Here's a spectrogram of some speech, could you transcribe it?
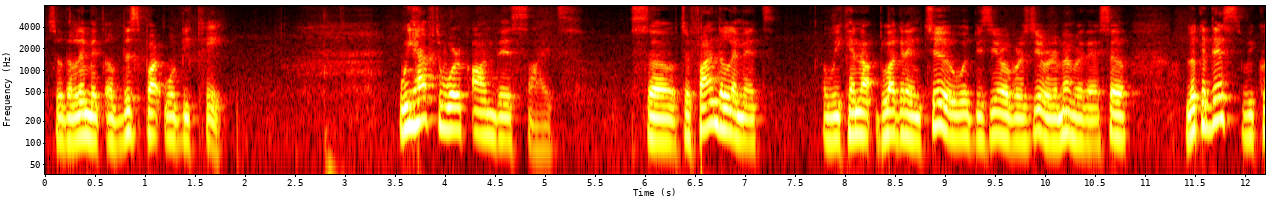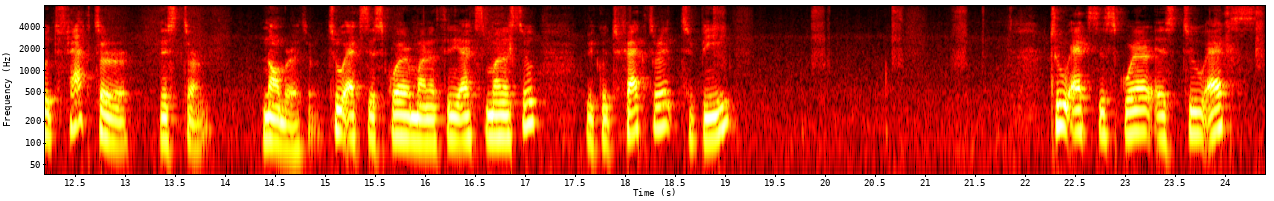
So the limit of this part will be k. We have to work on this side. So to find the limit we cannot plug it in 2 would be 0 over 0 remember that. So look at this we could factor this term numerator. 2x squared minus 3x minus 2 we could factor it to be 2x squared is 2x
